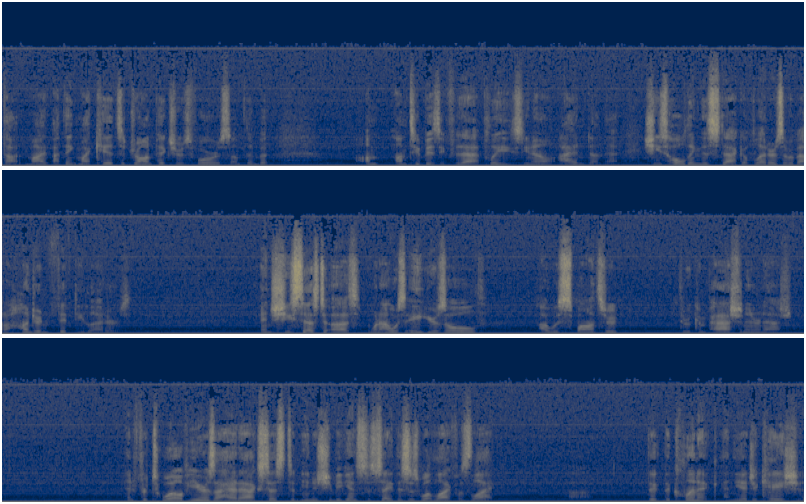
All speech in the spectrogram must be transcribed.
thought my I think my kids had drawn pictures for her or something, but I'm I'm too busy for that. Please, you know, I hadn't done that. She's holding this stack of letters of about 150 letters. And she says to us, when I was eight years old, I was sponsored through Compassion International. And for 12 years, I had access to, you know, she begins to say, this is what life was like. Clinic and the education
